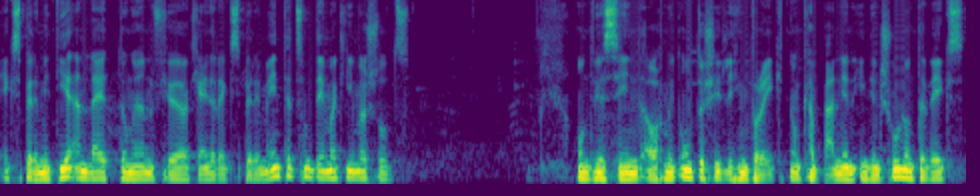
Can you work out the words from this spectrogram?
Experimentieranleitungen für kleinere Experimente zum Thema Klimaschutz. Und wir sind auch mit unterschiedlichen Projekten und Kampagnen in den Schulen unterwegs.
